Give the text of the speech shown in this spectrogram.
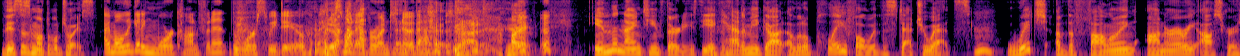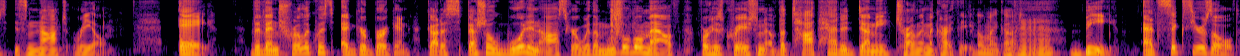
This is multiple choice. I'm only getting more confident the worse we do. I just want everyone to know that. got it. All right. In the 1930s, the mm-hmm. Academy got a little playful with the statuettes. Hmm. Which of the following honorary Oscars is not real? A. The ventriloquist Edgar Bergen got a special wooden Oscar with a movable mouth for his creation of the top hatted dummy Charlie McCarthy. Oh my God. Mm-hmm. B. At six years old,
